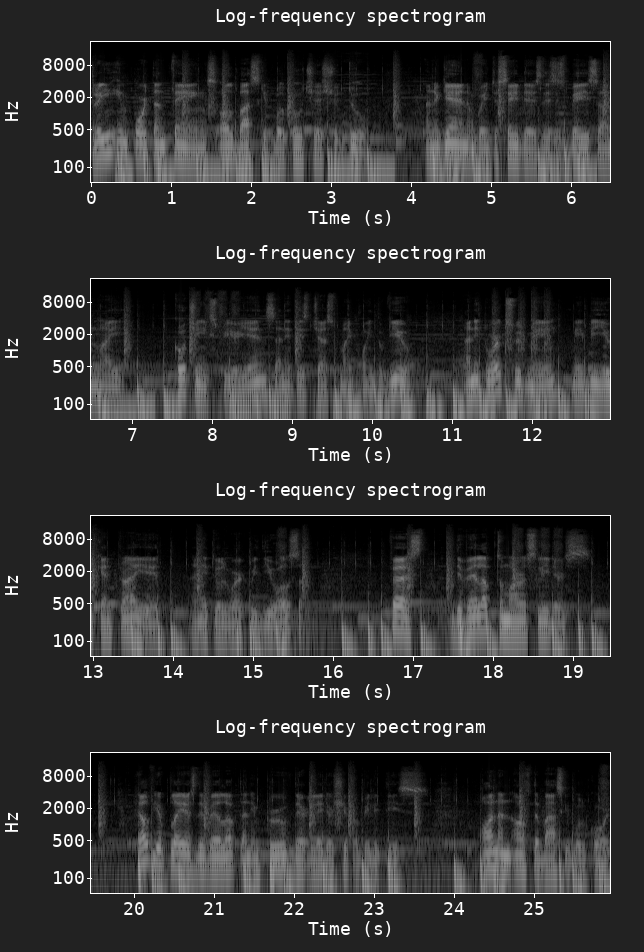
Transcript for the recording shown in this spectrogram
three important things all basketball coaches should do. And again, I'm going to say this this is based on my coaching experience and it is just my point of view. And it works with me. Maybe you can try it and it will work with you also. First, develop tomorrow's leaders. Help your players develop and improve their leadership abilities on and off the basketball court.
